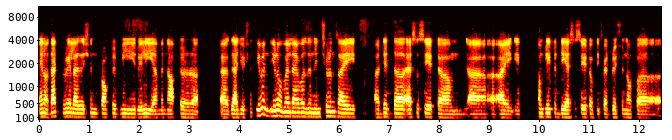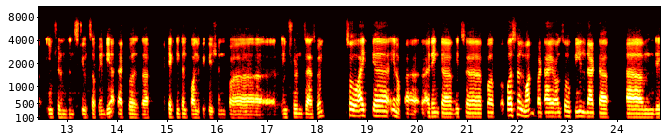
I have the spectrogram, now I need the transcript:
you know, that realization prompted me really, I mean, after graduation, even, you know, when I was in insurance, I uh, did the associate. Um, uh, I completed the associate of the Federation of uh, Insurance Institutes of India. That was a technical qualification for insurance as well. So I, you know, I think it's a personal one, but I also feel that um, the,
